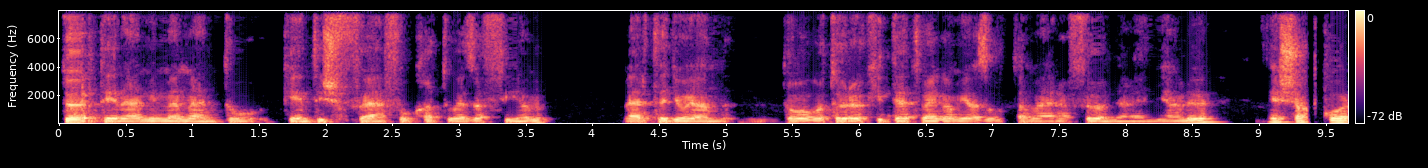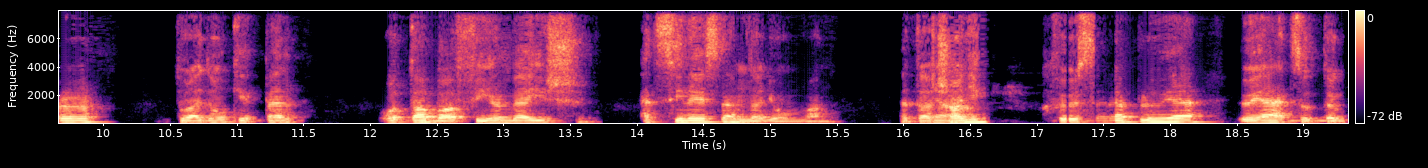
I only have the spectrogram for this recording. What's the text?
történelmi mementóként is felfogható ez a film, mert egy olyan dolgot örökített meg, ami azóta már a Földdel egyenlő. És akkor tulajdonképpen ott abban a filmben is, hát színész nem nagyon van. Tehát a Ja. Sanyi főszereplője, ő játszott a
